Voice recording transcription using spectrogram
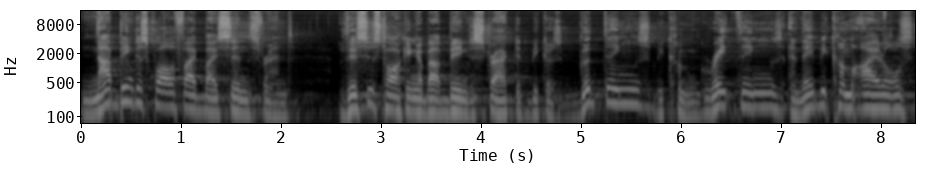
Not being disqualified by sins, friend. This is talking about being distracted because good things become great things and they become idols.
